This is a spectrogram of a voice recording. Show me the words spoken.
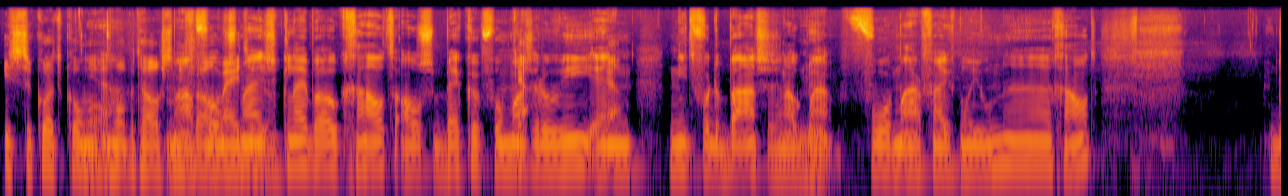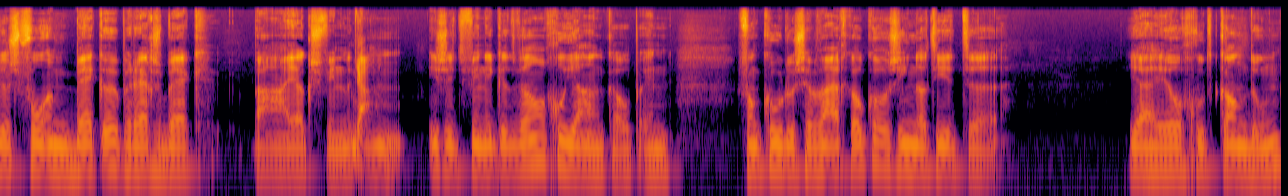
iets te kort komt Ja, om op het hoogste maar niveau volgens mee te mij doen. is Kleiber ook gehaald als backup voor Mazraoui. En Ja. niet voor de basis. En ook maar voor maar 5 miljoen eh, gehaald. Dus voor een backup rechtsback bij Ajax vind ik, is het, vind ik het wel een goede aankoop. En van Kudus hebben we eigenlijk ook al gezien dat hij het eh, ja, heel goed kan doen.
